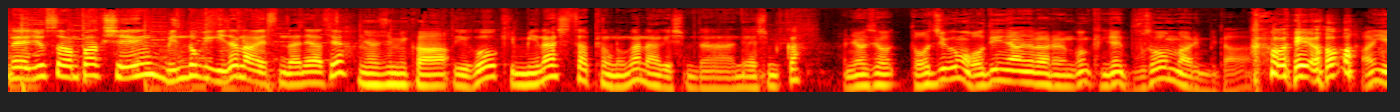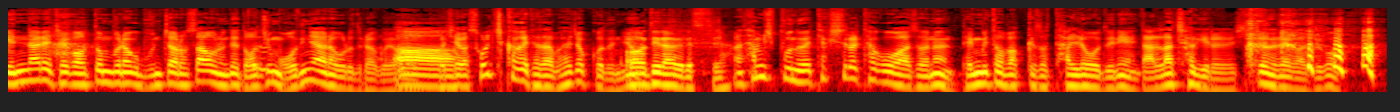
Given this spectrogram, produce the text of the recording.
네 뉴스 unboxing 민동기 기자 나와 있습니다. 안녕하세요. 안녕하십니까. 그리고 김민아 시사평론가 나와 계십니다. 안녕하십니까. 안녕하세요. 너 지금 어디냐라는 건 굉장히 무서운 말입니다. 왜요? 아니 옛날에 제가 어떤 분하고 문자로 싸우는데 너 지금 어디냐라고 그러더라고요. 아. 제가 솔직하게 대답을 해줬거든요. 어디라 그랬어요? 한 30분 후에 택시를 타고 와서는 100m 밖에서 달려오더니 날라차기를 시전을 해가지고 네,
